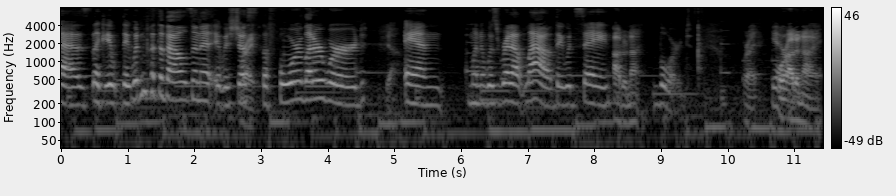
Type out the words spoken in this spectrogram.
as like it, they wouldn't put the vowels in it. It was just Right. the four letter word, Yeah. and when it was read out loud, they would say Adonai. Lord. Right. Yeah. Or Adonai.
